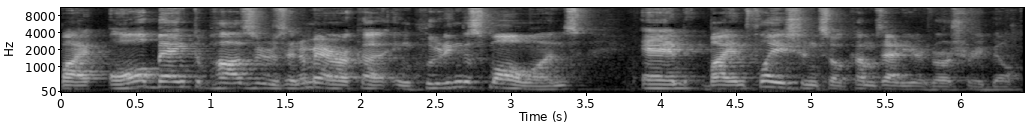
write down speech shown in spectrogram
by all bank depositors in America, including the small ones, and by inflation, so it comes out of your grocery bill.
